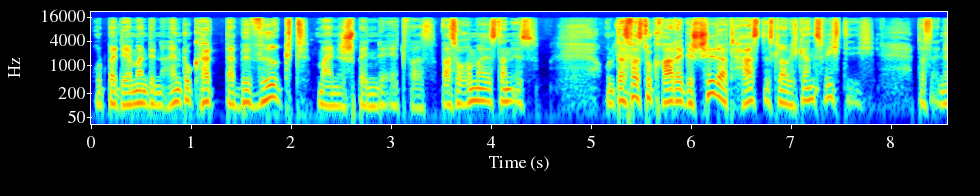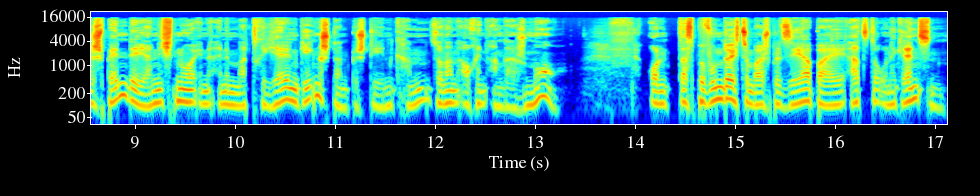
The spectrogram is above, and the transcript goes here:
und bei der man den Eindruck hat, da bewirkt meine Spende etwas, was auch immer es dann ist. Und das, was du gerade geschildert hast, ist, glaube ich, ganz wichtig, dass eine Spende ja nicht nur in einem materiellen Gegenstand bestehen kann, sondern auch in Engagement. Und das bewundere ich zum Beispiel sehr bei Ärzte ohne Grenzen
